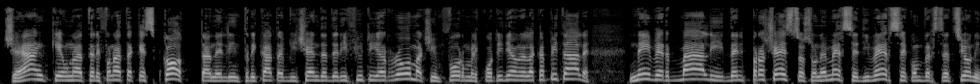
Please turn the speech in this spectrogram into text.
C'è anche una telefonata che scotta nell'intricata vicenda dei rifiuti a Roma, ci informa il quotidiano della Capitale. Nei verbali del processo sono emerse diverse diverse conversazioni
